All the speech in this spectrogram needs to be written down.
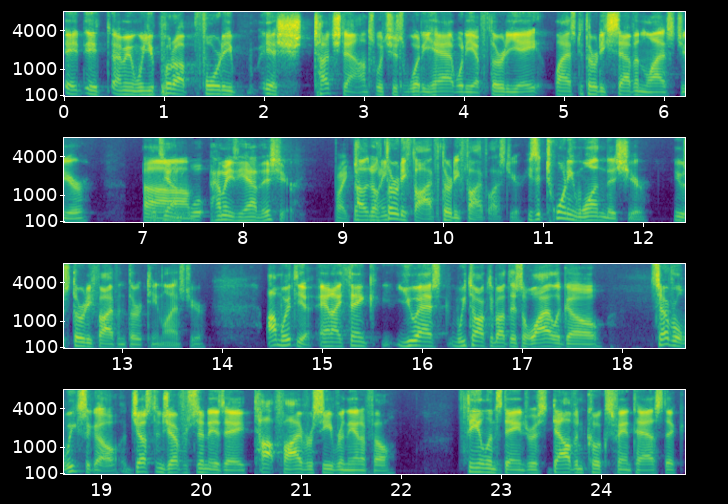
It, it, I mean, when you put up 40 ish touchdowns, which is what he had, what he have 38 last year, 37 last year. Um, well, how many does he have this year? Probably no, no, 35, 35 last year. He's at 21 this year. He was 35 and 13 last year. I'm with you. And I think you asked, we talked about this a while ago, several weeks ago. Justin Jefferson is a top five receiver in the NFL. Thielen's dangerous. Dalvin Cook's fantastic.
